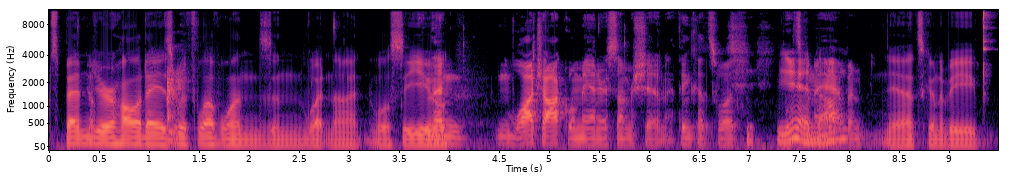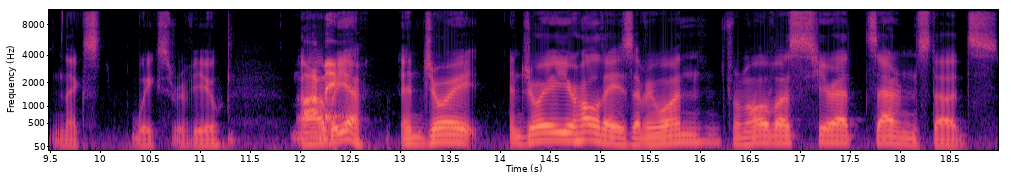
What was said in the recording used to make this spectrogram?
spend your holidays with loved ones and whatnot. We'll see you watch Aquaman or some shit. And I think that's what yeah, that's gonna happen. Yeah, that's gonna be next week's review. Uh, but yeah, enjoy enjoy your holidays, everyone, from all of us here at Saturn Studs.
